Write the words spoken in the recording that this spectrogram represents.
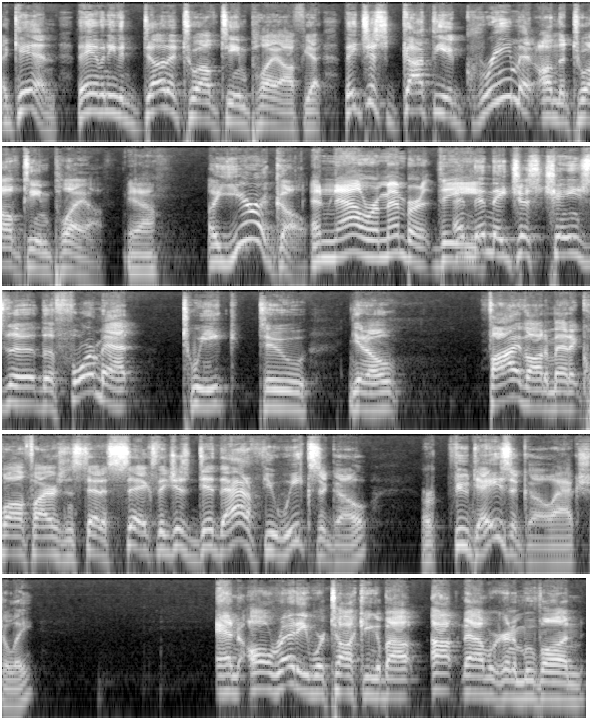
Again, they haven't even done a 12 team playoff yet. They just got the agreement on the 12 team playoff Yeah. a year ago. And now remember the And then they just changed the the format tweak to, you know, five automatic qualifiers instead of six. They just did that a few weeks ago or a few days ago actually. And already we're talking about up now we're going to move on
